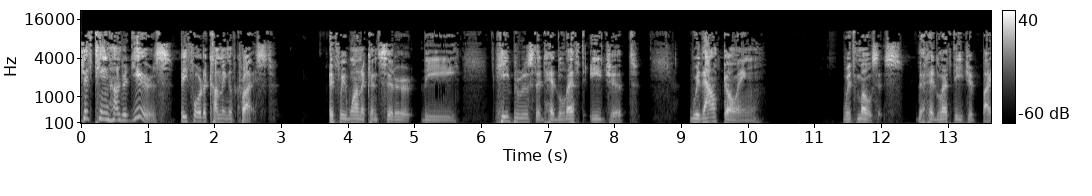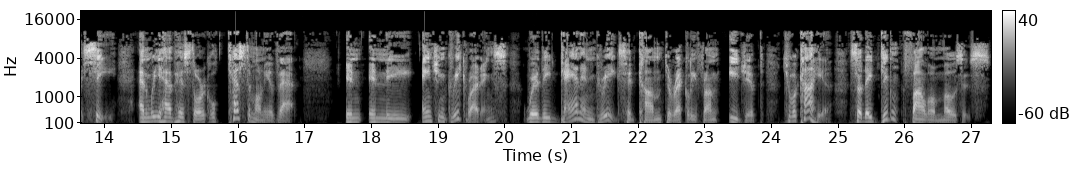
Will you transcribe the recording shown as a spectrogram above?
1500 years before the coming of Christ. If we want to consider the Hebrews that had left Egypt without going with Moses, that had left Egypt by sea. And we have historical testimony of that in, in the ancient Greek writings where the Danaan Greeks had come directly from Egypt to Achaia. So they didn't follow Moses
